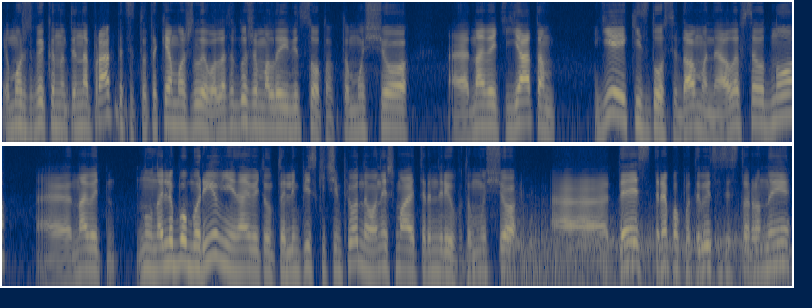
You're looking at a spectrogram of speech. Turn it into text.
і можуть виконати на практиці, то таке можливо, але це дуже малий відсоток, тому що е, навіть я там є якийсь досвід да, в мене, але все одно е, навіть ну, на будь-якому рівні, навіть от, олімпійські чемпіони, вони ж мають тренерів, тому що е, десь треба подивитися зі сторони,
